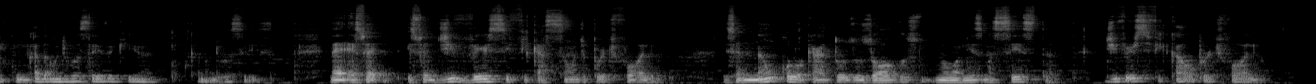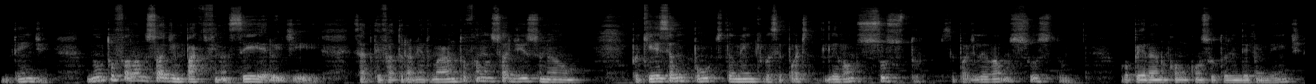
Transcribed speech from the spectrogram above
E com cada um de vocês aqui, né? Cada um de vocês. Né? Isso, é, isso é diversificação de portfólio. Isso é não colocar todos os ovos numa mesma cesta. Diversificar o portfólio. Entende? Não estou falando só de impacto financeiro e de, sabe, ter faturamento maior, não estou falando só disso, não. Porque esse é um ponto também que você pode levar um susto. Você pode levar um susto operando como consultor independente.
